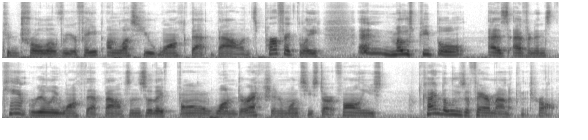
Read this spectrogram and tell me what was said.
control over your fate unless you walk that balance perfectly and most people as evidence can't really walk that balance and so they fall one direction once you start falling you kind of lose a fair amount of control.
